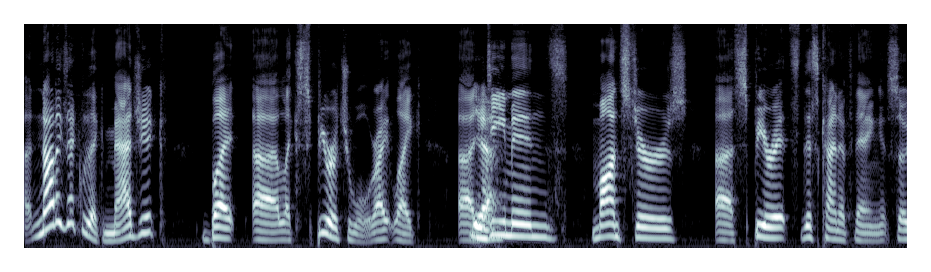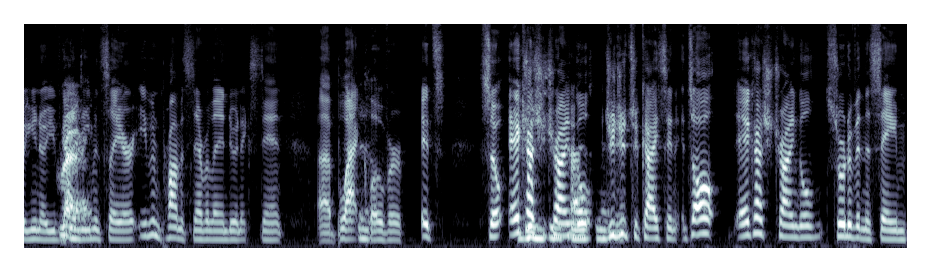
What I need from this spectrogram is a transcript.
uh, not exactly like magic, but uh, like spiritual, right? Like uh, Yeah. demons, monsters, uh, spirits, this kind of thing. So you know you've got Right. Demon Slayer, even Promised Neverland to an extent, uh, Black Yeah. Clover. It's so Jujutsu Triangle, Kaisen. Jujutsu Kaisen. It's all Ayakashi Triangle, sort of in the same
